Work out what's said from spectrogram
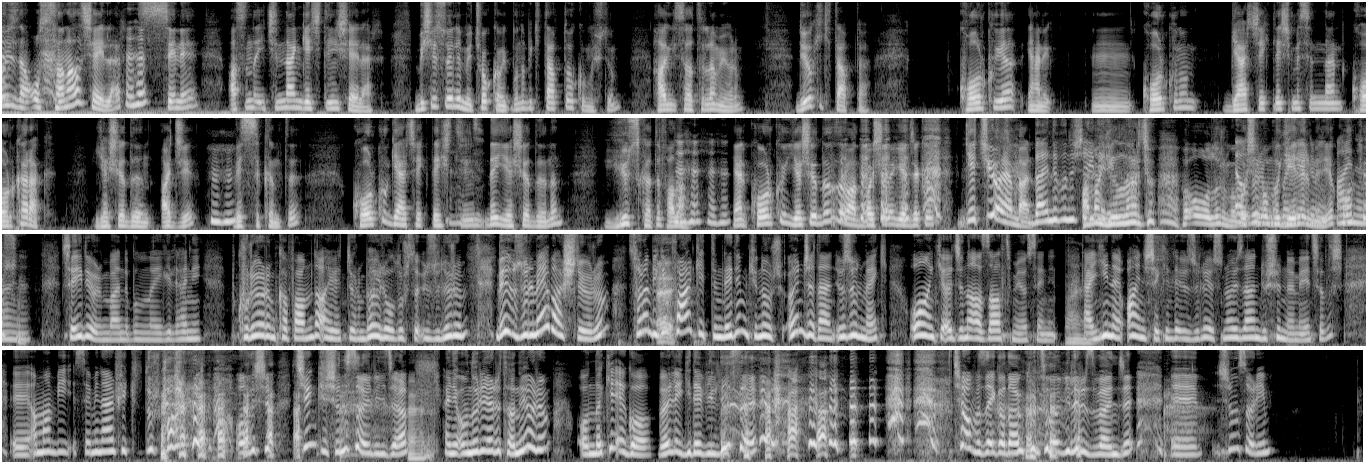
O yüzden o sanal şeyler seni aslında içinden geçtiğin şeyler. Bir şey söyleyeyim mi? Çok komik. Bunu bir kitapta okumuştum. Hangisi hatırlamıyorum. Diyor ki kitapta korkuya yani hmm, korkunun gerçekleşmesinden korkarak yaşadığın acı ve sıkıntı korku gerçekleştiğinde yaşadığının yüz katı falan. yani korku yaşadığın zaman başına gelecek geçiyor hemen. Ben de bunu şey Ama derim. yıllarca o olur mu? Olur Başıma mu, bu gelir gelir mi diye Aynen, korkuyorsun. aynen. Şey diyorum ben de bununla ilgili hani kuruyorum kafamda "Ay evet diyorum böyle olursa üzülürüm ve üzülmeye başlıyorum. Sonra bir gün Evet. fark ettim dedim ki Nur önceden üzülmek o anki acını azaltmıyor senin. Aynen. Yani yine aynı şekilde üzülüyorsun o yüzden düşünmemeye çalış. Ee, ama bir seminer fikri dur oluşup çünkü şunu söyleyeceğim. hani Onur Yar'ı tanıyorum ondaki ego böyle gidebildiyse çoğumuz egodan kurtulabiliriz bence. Ee, şunu sorayım.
